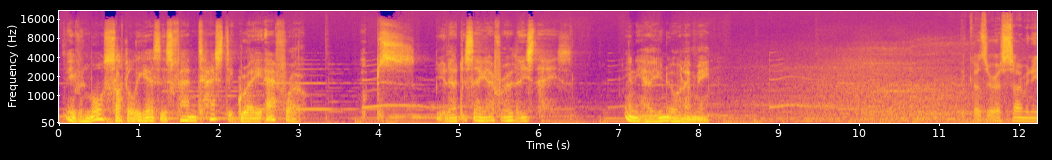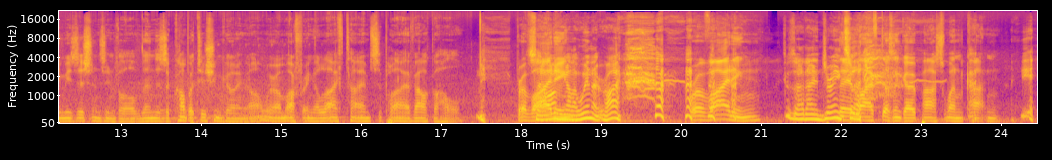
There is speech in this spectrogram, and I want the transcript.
Even more subtle, he has this fantastic grey afro. Oops, you're allowed to say afro these days? Anyhow, you know what I mean. Because there are so many musicians involved, and there's a competition going on where I'm offering a lifetime supply of alcohol. Providing, so I'm going to win it, right? providing because I don't drink. Their so. life doesn't go past one carton. yeah.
